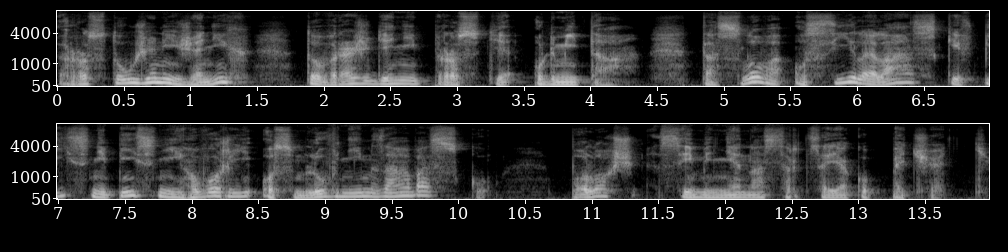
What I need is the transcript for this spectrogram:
roztoužený ženich, to vraždění prostě odmítá. Ta slova o síle lásky v písni písní hovoří o smluvním závazku. Polož si mě na srdce jako pečeť.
